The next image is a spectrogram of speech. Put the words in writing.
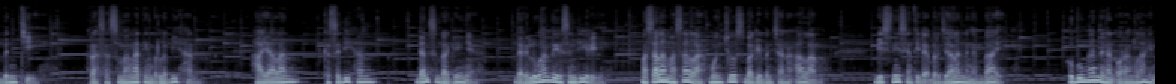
benci, rasa semangat yang berlebihan, hayalan, kesedihan, dan sebagainya. Dari luar diri sendiri, masalah-masalah muncul sebagai bencana alam, bisnis yang tidak berjalan dengan baik, hubungan dengan orang lain,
